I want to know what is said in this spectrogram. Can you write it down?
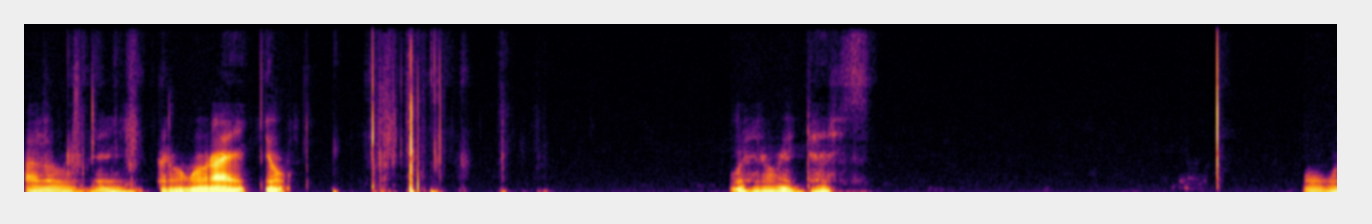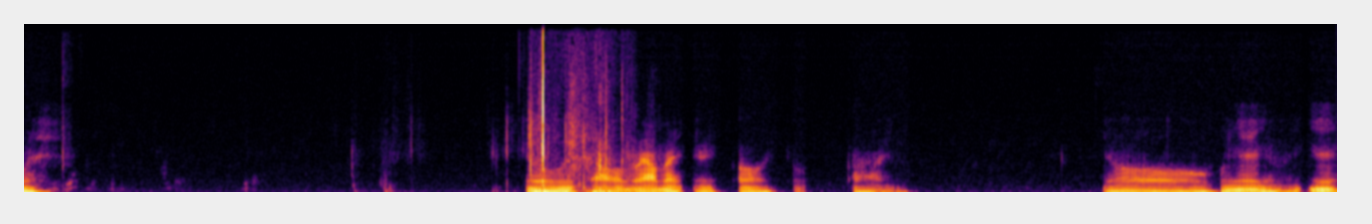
Alo, alo ở đâu ngồi này? Yo. What's wrong in this? Ôi. Rồi sao ra mày? Ờ, à. Yo, punya yang ini.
